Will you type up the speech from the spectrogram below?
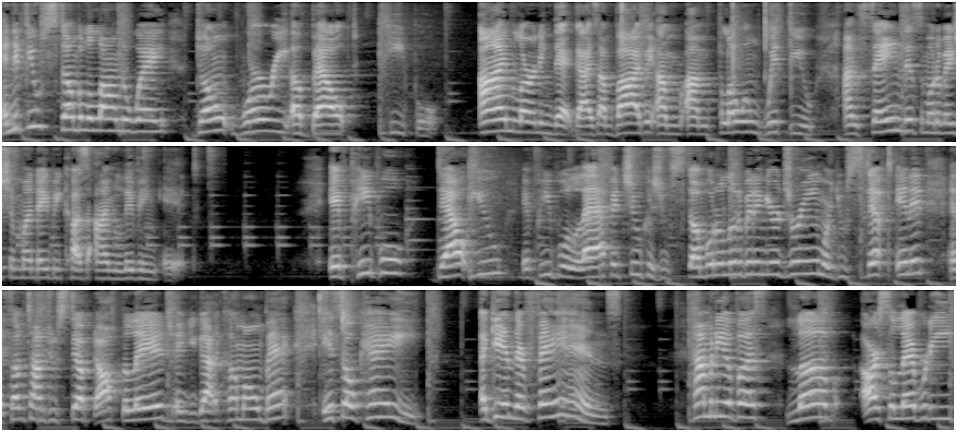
And if you stumble along the way, don't worry about people. I'm learning that, guys. I'm vibing. I'm I'm flowing with you. I'm saying this motivation Monday because I'm living it. If people doubt you, if people laugh at you because you stumbled a little bit in your dream or you stepped in it and sometimes you stepped off the ledge and you got to come on back, it's okay. Again, they're fans. How many of us love our celebrity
